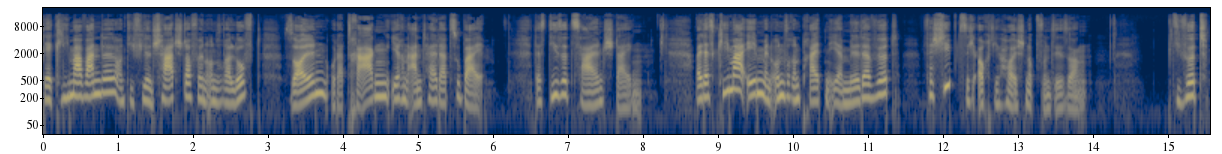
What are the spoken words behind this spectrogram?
Der Klimawandel und die vielen Schadstoffe in unserer Luft sollen oder tragen ihren Anteil dazu bei, dass diese Zahlen steigen. Weil das Klima eben in unseren Breiten eher milder wird, verschiebt sich auch die Heuschnupfensaison. Sie wird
